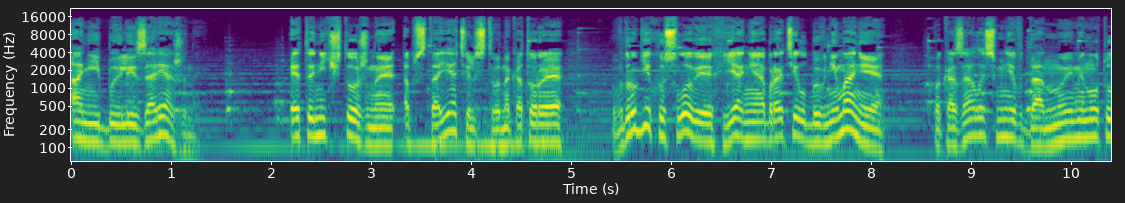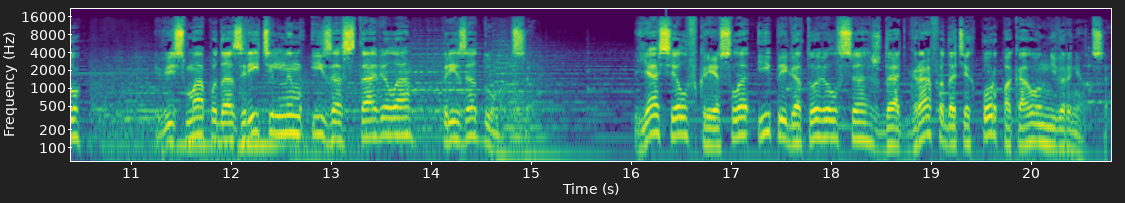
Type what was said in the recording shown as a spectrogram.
Они были заряжены. Это ничтожное обстоятельство, на которое в других условиях я не обратил бы внимания, показалось мне в данную минуту весьма подозрительным и заставило призадуматься. Я сел в кресло и приготовился ждать графа до тех пор, пока он не вернется.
